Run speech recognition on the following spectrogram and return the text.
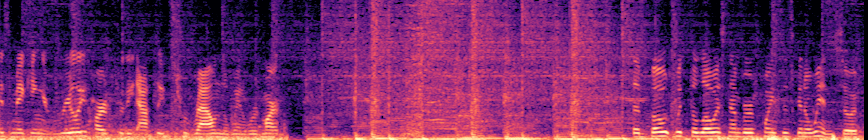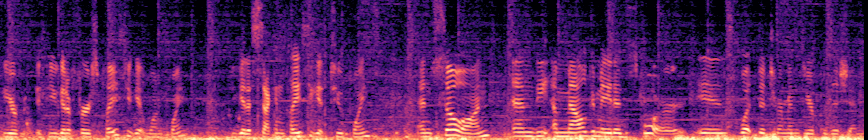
Is making it really hard for the athletes to round the windward mark. The boat with the lowest number of points is going to win. So if you're if you get a first place, you get one point. If you get a second place, you get two points, and so on. And the amalgamated score is what determines your position.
